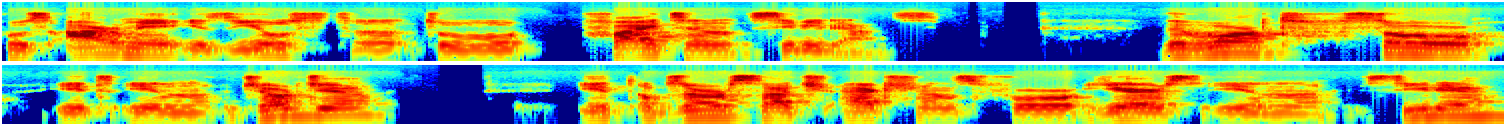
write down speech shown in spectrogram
whose army is used uh, to fighting civilians. The world saw it in Georgia. It observed such actions for years in Syria,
